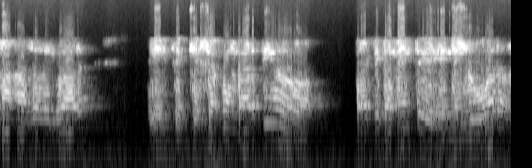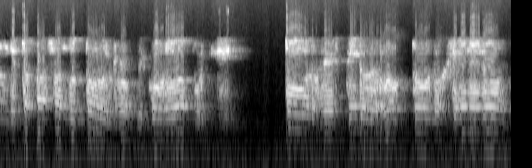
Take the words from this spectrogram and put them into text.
más allá del bar, este, que se ha convertido prácticamente en el lugar donde está pasando todo el rock de Córdoba, porque todos los estilos de rock, todos los géneros,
